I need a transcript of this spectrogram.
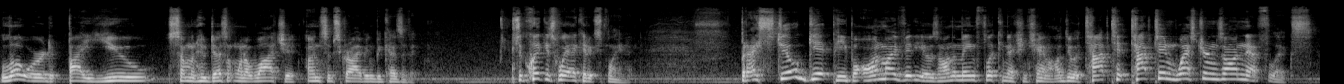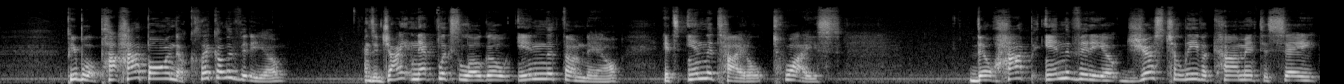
lowered by you, someone who doesn't want to watch it, unsubscribing because of it. It's the quickest way I could explain it. But I still get people on my videos on the main Flick Connection channel. I'll do a top 10, top 10 westerns on Netflix. People will pop, hop on, they'll click on the video. There's a giant Netflix logo in the thumbnail. It's in the title twice. They'll hop in the video just to leave a comment to say,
